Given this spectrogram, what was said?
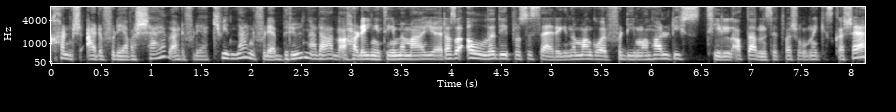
kanskje er det fordi jeg var skeiv, er det fordi jeg er kvinne, er det fordi jeg er brun, er det, har det ingenting med meg å gjøre? Altså alle de prosesseringene man går fordi man har lyst til at denne situasjonen ikke skal skje,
